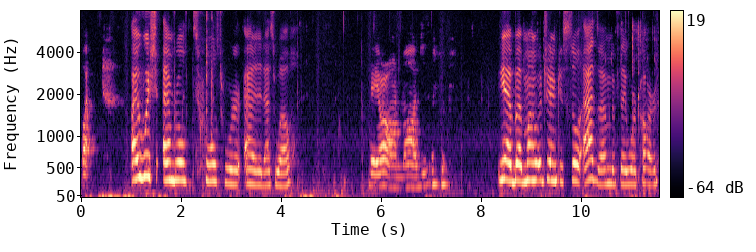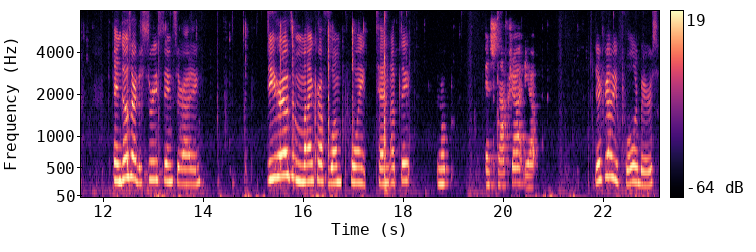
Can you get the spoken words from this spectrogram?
What? I wish emerald tools were added as well. They are on mods. Yeah, but Mojang can still add them if they work hard. And those are the three things they're adding. Do you hear of the Minecraft 1.10 update? nope. In Snapchat, yep. There's gonna be polar bears.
